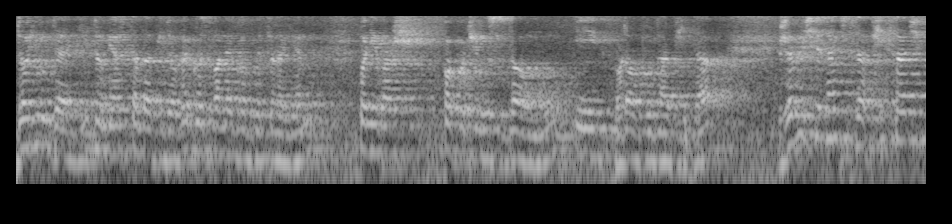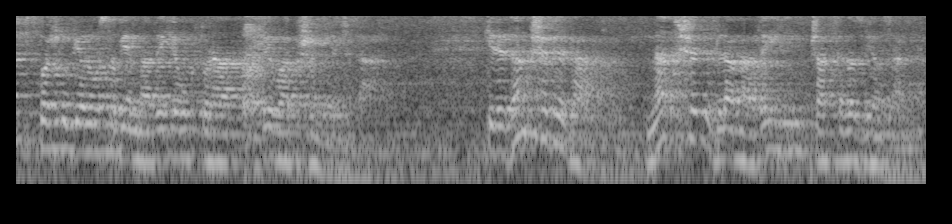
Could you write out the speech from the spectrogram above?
do Judei, do miasta Dawidowego zwanego Betlejem, ponieważ pochodził z domu i rodu Dawida, żeby się dać zapisać z poślubioną sobie Maryją, która była brzemienna. Kiedy tam przebywali, nadszedł dla Maryi czas rozwiązania.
